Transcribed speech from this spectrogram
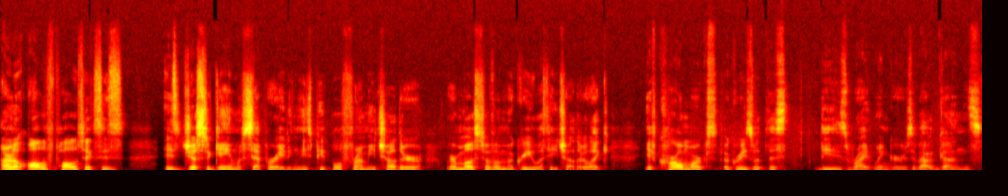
I don't know. All of politics is is just a game of separating these people from each other where most of them agree with each other. Like if Karl Marx agrees with this these right wingers about guns,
